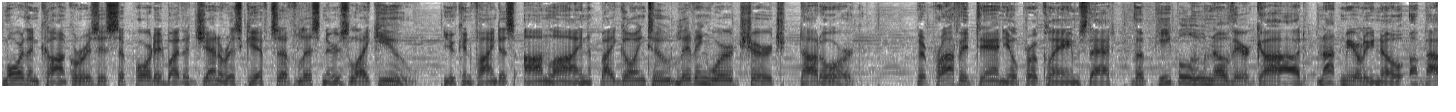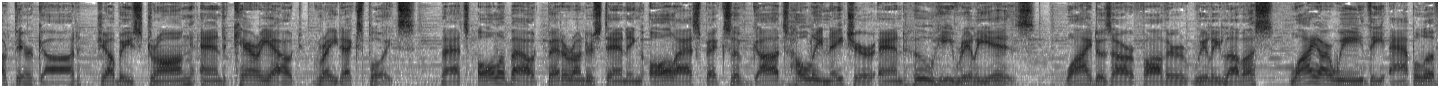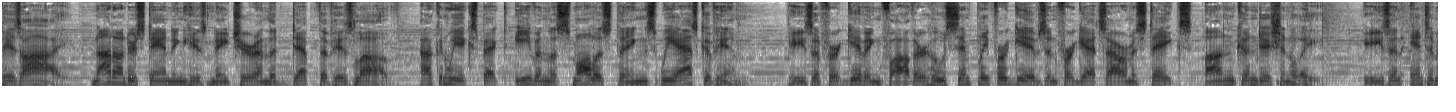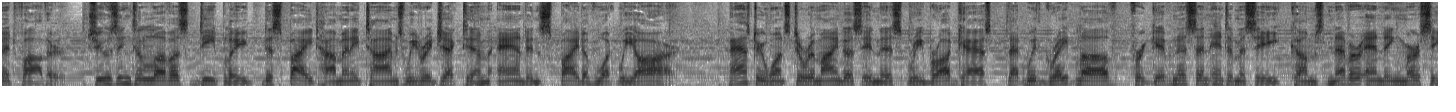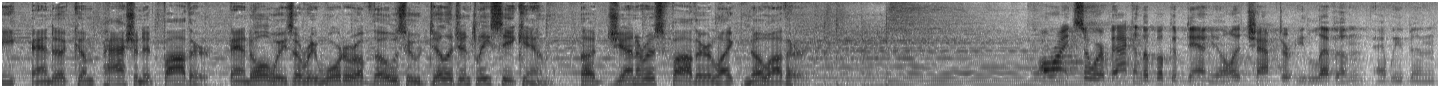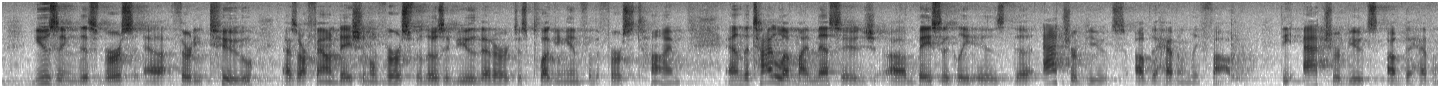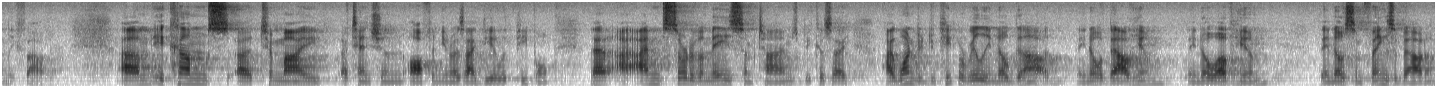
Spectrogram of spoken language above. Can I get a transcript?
More Than Conquerors is supported by the generous gifts of listeners like you. You can find us online by going to livingwordchurch.org. The prophet Daniel proclaims that the people who know their God not merely know about their God, shall be strong and carry out great exploits. That's all about better understanding all aspects of God's holy nature and who He really is. Why does our Father really love us? Why are we the apple of His eye? Not understanding His nature and the depth of His love, how can we expect even the smallest things we ask of Him? He's a forgiving Father who simply forgives and forgets our mistakes unconditionally. He's an intimate Father, choosing to love us deeply despite how many times we reject Him and in spite of what we are. Pastor wants to remind us in this rebroadcast that with great love, forgiveness, and intimacy comes never ending mercy and a compassionate Father, and always a rewarder of those who diligently seek Him. A generous Father like no other. All right, so we're back in the book of Daniel at chapter 11, and we've been using this verse uh, 32 as our foundational verse for those of you that are just plugging in for the first time. And the title of my message uh, basically is The Attributes of the Heavenly Father. The Attributes of the Heavenly Father. Um, it comes uh, to my attention often, you know, as I deal with people, that I, am sort of amazed sometimes because I, I wonder do people really know God? They know about Him, they know of Him, they know some things about Him,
